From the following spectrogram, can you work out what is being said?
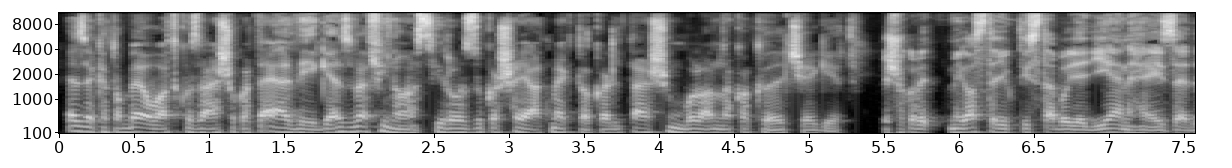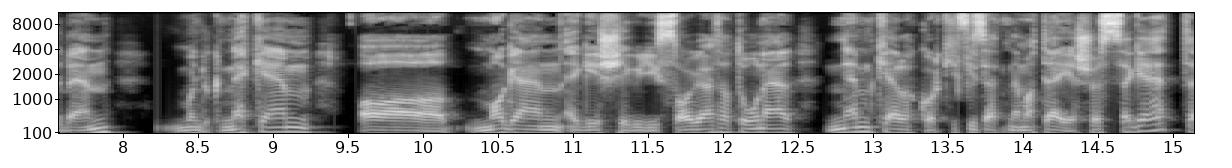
ezeket a beavatkozásokat elvégezve finanszírozzuk a saját megtakarításunkból annak a költségét. És akkor még azt tegyük tisztába, hogy egy ilyen helyzetben mondjuk nekem a magán egészségügyi szolgáltatónál nem kell akkor kifizetnem a teljes összeget,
